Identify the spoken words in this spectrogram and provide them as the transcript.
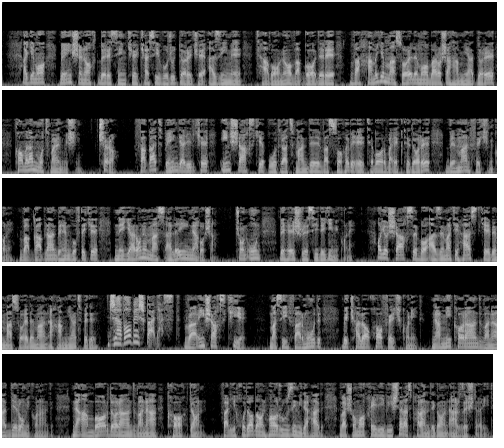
اگه ما به این شناخت برسیم که کسی وجود داره که عظیم توانا و قادره و همه مسائل ما براش اهمیت داره کاملا مطمئن میشیم. چرا؟ فقط به این دلیل که این شخص که قدرتمنده و صاحب اعتبار و اقتداره به من فکر می‌کنه و قبلا به هم گفته که نگران مسئله ای نباشم چون اون بهش رسیدگی می‌کنه آیا شخص با عظمتی هست که به مسائل من اهمیت بده؟ جوابش بله است و این شخص کیه؟ مسیح فرمود به کلاقها فکر کنید نه میکارند و نه درو می‌کنند نه انبار دارند و نه کاهدان. ولی خدا به آنها روزی می‌دهد و شما خیلی بیشتر از پرندگان ارزش دارید.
